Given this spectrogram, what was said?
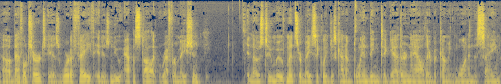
Uh, Bethel Church is Word of Faith, it is New Apostolic Reformation. And those two movements are basically just kind of blending together now. They're becoming one and the same.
